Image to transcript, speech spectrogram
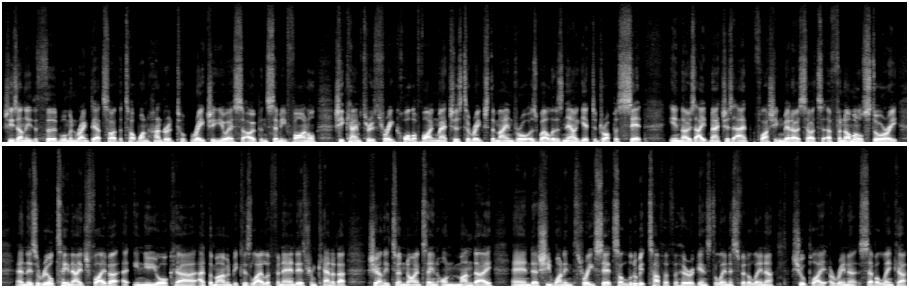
She's only the third woman ranked outside the top 100 to reach a US Open semi-final. She came through three qualifying matches to reach the main draw as well. It is now yet to drop a set in those eight matches at Flushing Meadows, so it's a phenomenal phenomenal story, and there's a real teenage flavour uh, in New York uh, at the moment because Leylah Fernandez from Canada, she only turned 19 on Monday, and uh, she won in three sets. A little bit tougher for her against Elena Svitolina. She'll play Aryna Sabalenka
